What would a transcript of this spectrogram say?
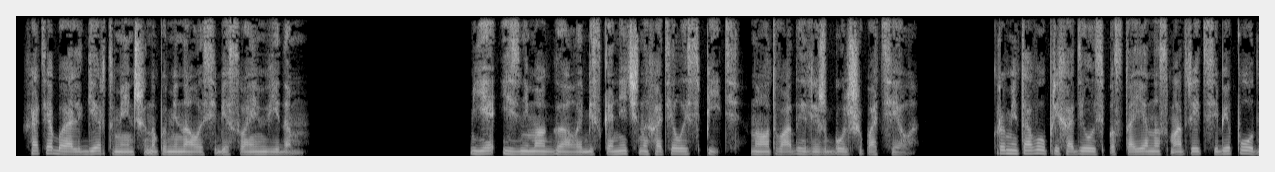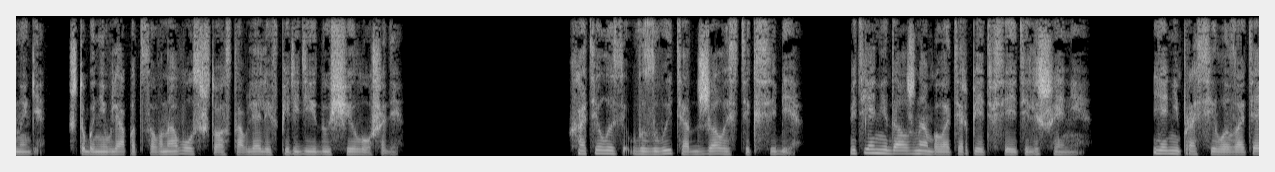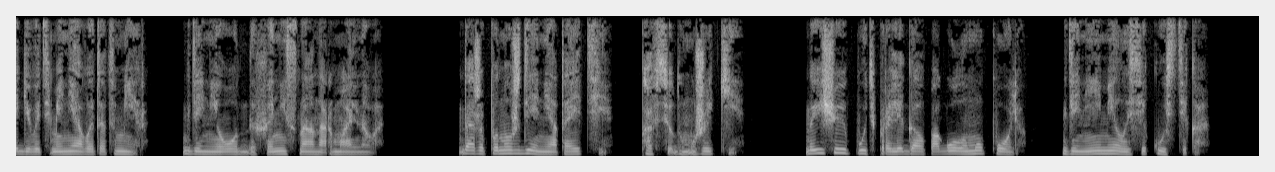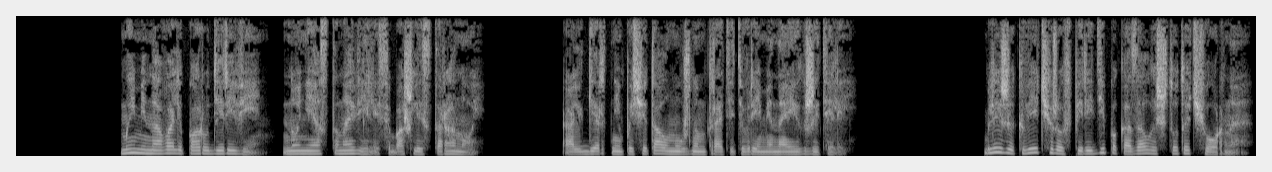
Хотя бы Альгерт меньше напоминала себе своим видом. Я изнемогала, бесконечно хотелось пить, но от воды лишь больше потела. Кроме того, приходилось постоянно смотреть себе под ноги, чтобы не вляпаться в навоз, что оставляли впереди идущие лошади. Хотелось взвыть от жалости к себе, ведь я не должна была терпеть все эти лишения. Я не просила затягивать меня в этот мир, где ни отдыха, ни сна нормального. Даже по нужде не отойти, повсюду мужики. Да еще и путь пролегал по голому полю, где не имелось и кустика. Мы миновали пару деревень, но не остановились, обошли стороной. Альгерт не посчитал нужным тратить время на их жителей. Ближе к вечеру впереди показалось что-то черное.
